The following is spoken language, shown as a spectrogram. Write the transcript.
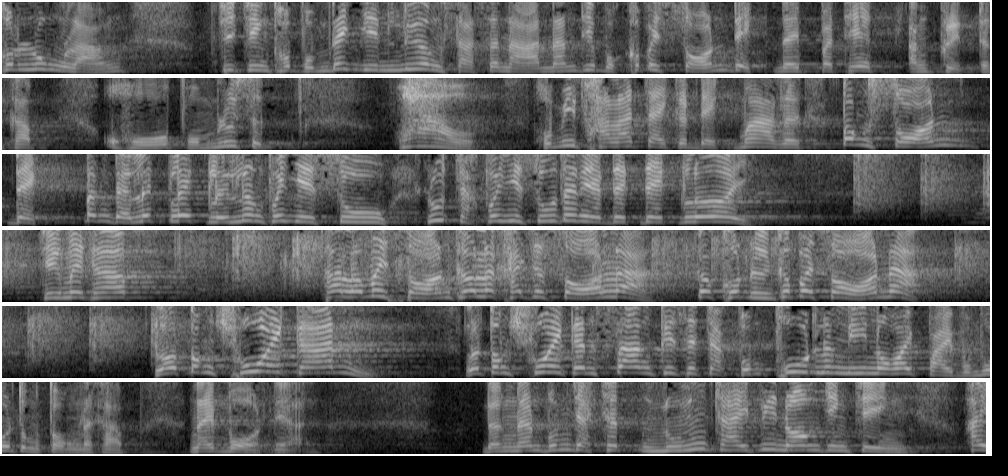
คนลุ่งหลังจริงๆพอผมได้ยินเรื่องศาสนานั้นที่บอกเขาไปสอนเด็กในประเทศอังกฤษนะครับ โอ้โห ผมรู้สึก ว้าว ผมมีภาระใจกับเด็กมากเลย ต้องสอนเด็กตั้งแต่เล็ก ๆ เลยเรื่องพระเยซู รู้จักพระเยซูตั้งแต่เด็ก ๆเลย จริงไหมครับ ถ้าเราไม่สอนเขาแล้วใครจะสอนล่ะ ก็คนอื่นก็ไปสอนน่ะ เราต้องช่วยกัน เราต้องช่วยกันสร้างคริสตจักรผมพูดเรื่องนี้น้อยไปผมพูดตรงๆนะครับ ในโบสถ์เนี่ยดังนั้นผมอยากจะหนุนใจพี่น้องจริง ๆ ให้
